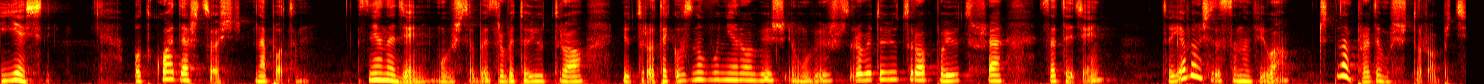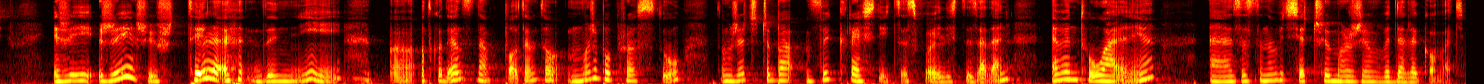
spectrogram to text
jeśli odkładasz coś na potem, z dnia na dzień mówisz sobie, zrobię to jutro, jutro tego znowu nie robisz i mówisz, zrobię to jutro, pojutrze, za tydzień, to ja bym się zastanowiła, czy ty naprawdę musisz to robić jeżeli żyjesz już tyle dni, e, odkładając na potem, to może po prostu tą rzecz trzeba wykreślić ze swojej listy zadań, ewentualnie e, zastanowić się, czy możesz ją wydelegować.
